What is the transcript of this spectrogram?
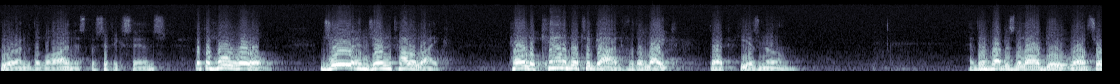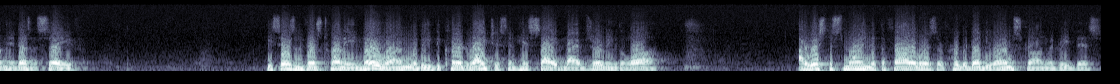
who are under the law in a specific sense, but the whole world, Jew and Gentile alike, held accountable to God for the light that he has known. And then what does the law do? Well, certainly it doesn't save. He says in verse 20, no one will be declared righteous in his sight by observing the law. I wish this morning that the followers of Herbert W. Armstrong would read this,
